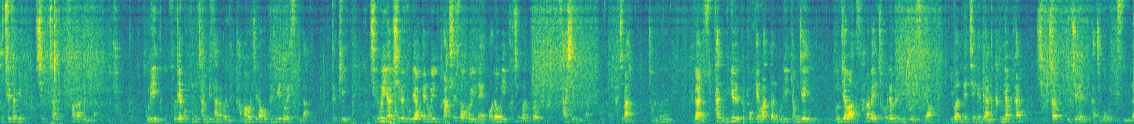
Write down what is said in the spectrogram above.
구체적인 실천 선언입니다. 우리 소재 부품 장비 산업은 가마우지라고 불리기도 했습니다. 특히 지금의 현실은 우리 앞에 놓인 불확실성으로 인해 어려움이 커진 것도 사실입니다. 하지만 정부는 그간 숱한 위기를 극복해왔던 우리 경제의 경제와 산업의 저력을 믿고 있으며 이번 대책에 대한 강력한 실천 의지를 가지고 있습니다.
